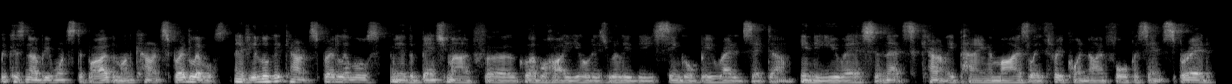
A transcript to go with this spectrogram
because nobody wants to buy them on current spread levels. And if you look at current spread levels, you know, the benchmark for global high yield is really the single B rated sector in the US, and that's currently paying a miserly 3.94% spread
